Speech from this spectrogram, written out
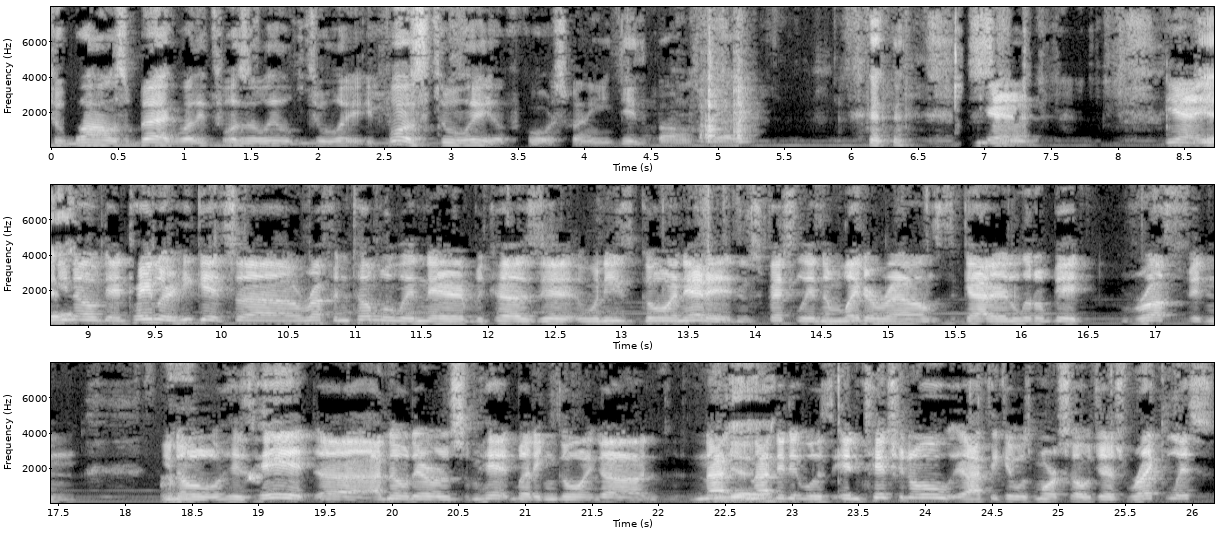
to bounce back, but it was a little too late. It was too late, of course, when he did bounce back. So, Yeah. Yeah, and Yeah. you know that Taylor he gets uh, rough and tumble in there because it, when he's going at it, especially in them later rounds, got it a little bit rough and you know his head. Uh, I know there was some headbutting going on. Not Yeah. not that it was intentional. I think it was more so just reckless.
